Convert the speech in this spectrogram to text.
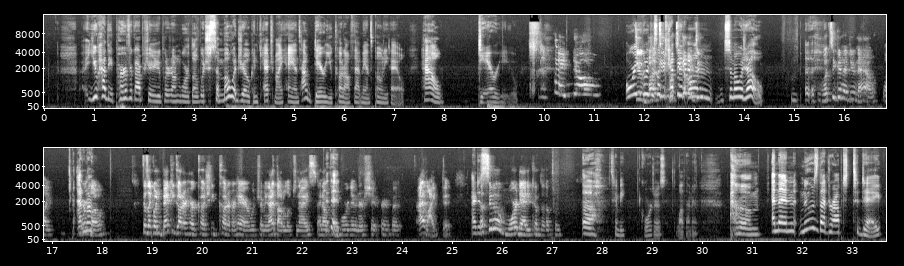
D- You had the perfect opportunity to put it on Wardlow, which Samoa Joe can catch my hands. How dare you cut off that man's ponytail? How dare you? I know. Or you could have just like he- kept it gonna on Samoa Joe. What's he gonna do now? Like, I don't know. Because like when Becky got her hair cut, she cut her hair, which I mean I thought it looked nice. I know It did. people were giving her shit for it, but I liked it. I just Let's just see what War Daddy comes up with. Ugh, it's gonna be gorgeous. Love that man. Um, and then news that dropped today.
